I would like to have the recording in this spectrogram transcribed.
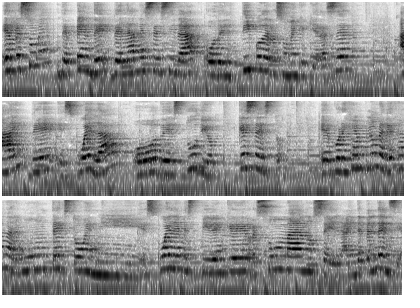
El resumen depende de la necesidad o del tipo de resumen que quiera hacer. Hay de escuela o de estudio. ¿Qué es esto? Eh, por ejemplo, me dejan algún texto en mi escuela y me piden que resuma, no sé, la independencia.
